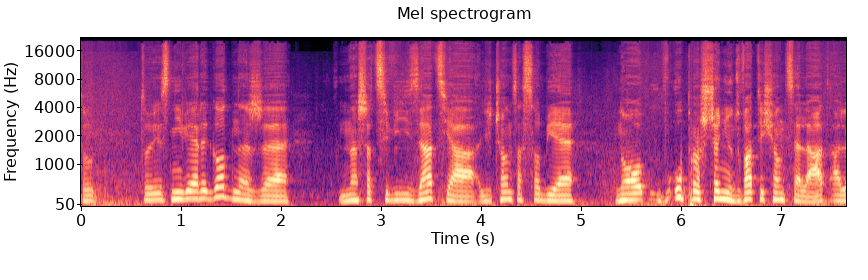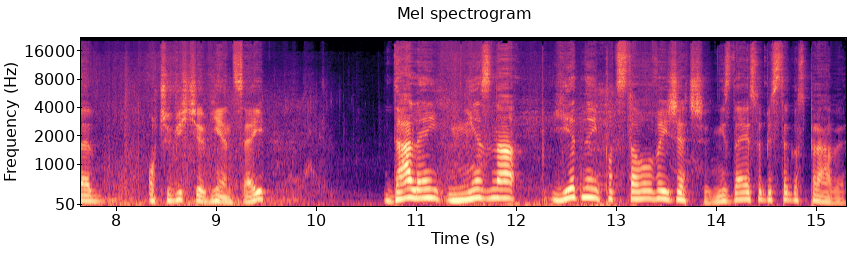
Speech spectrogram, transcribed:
To, to jest niewiarygodne, że nasza cywilizacja licząca sobie no w uproszczeniu 2000 lat, ale oczywiście więcej, dalej nie zna jednej podstawowej rzeczy, nie zdaje sobie z tego sprawy.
